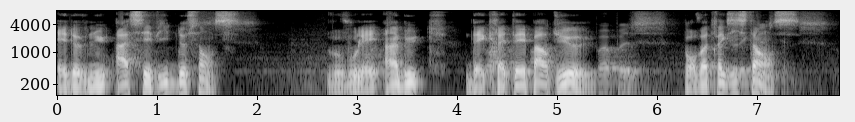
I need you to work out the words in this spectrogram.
est devenue assez vide de sens. Vous voulez un but, décrété par Dieu, pour votre existence.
